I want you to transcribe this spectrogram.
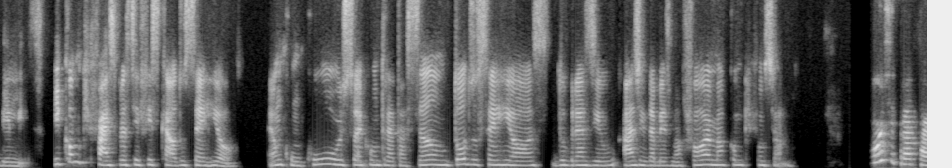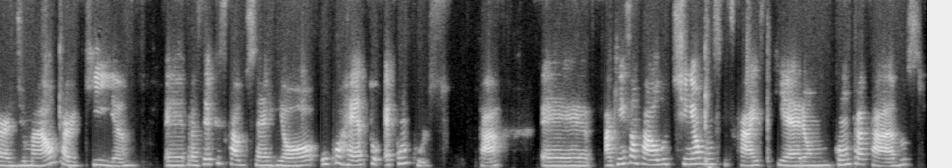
Beleza. E como que faz para ser fiscal do CRO? É um concurso, é contratação? Todos os CROs do Brasil agem da mesma forma? Como que funciona? Por se tratar de uma autarquia, é, para ser fiscal do CRO, o correto é concurso, tá? É, aqui em São Paulo tinha alguns fiscais que eram contratados,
